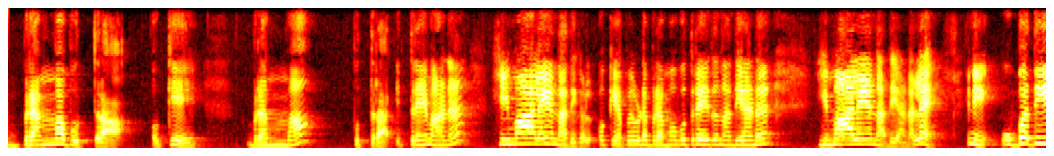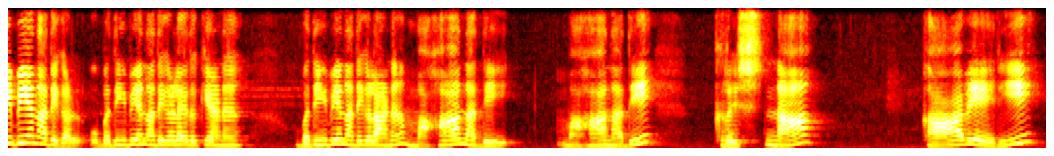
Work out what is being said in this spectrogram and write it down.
ബ്രഹ്മപുത്ര. ഓക്കെ ബ്രഹ്മപുത്ര. ഇത്രയുമാണ് ഹിമാലയ നദികൾ. ഓക്കെ അപ്പോൾ ഇവിടെ ബ്രഹ്മപുത്ര ഏത് നദിയാണ്? ഹിമാലയ നദിയാണ് അല്ലേ? ഇനി ഉപദ്വീപീയ നദികൾ. ഉപദ്വീപീയ നദികൾ ഏതൊക്കെയാണ്? ഉപദ്വീപീയ നദികളാണ് മഹാനദി. മഹാനദി കൃഷ്ണ കാവേരി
